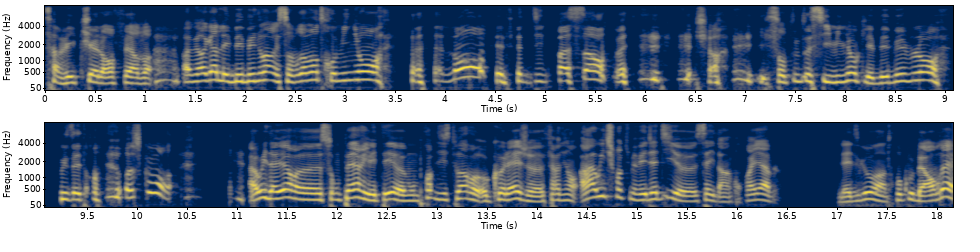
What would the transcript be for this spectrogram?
T'as mais quel enfer, genre. Ah, mais regarde, les bébés noirs, ils sont vraiment trop mignons. non, ne dites pas ça, en fait. Ils sont tout aussi mignons que les bébés blancs. Vous êtes au secours. Ah oui, d'ailleurs, euh, son père, il était euh, mon prof d'histoire au collège, euh, Ferdinand. Ah oui, je crois que tu m'avais déjà dit, ça, il est incroyable. Let's go, hein, trop cool. Bah, en vrai,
